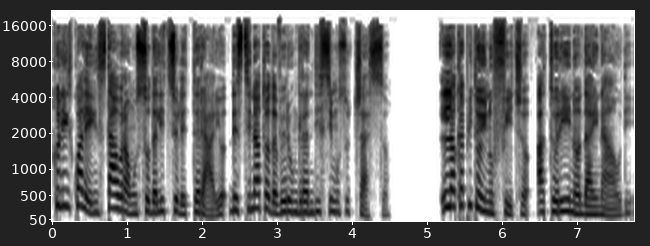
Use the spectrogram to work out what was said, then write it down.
con il quale instaura un sodalizio letterario destinato ad avere un grandissimo successo. L'ho capito in ufficio, a Torino da Einaudi,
